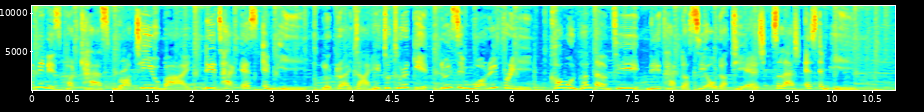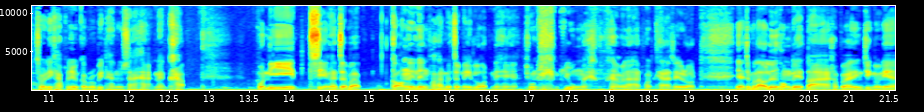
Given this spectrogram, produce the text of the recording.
5 minutes podcast brought to you by d t a c SME ลดรายจ่ายให้ทุกธุรกิจด้วยซิมวอรี่ฟรี ข้อมูลเพิ่มเติมที่ d t a c c o t h s m e สวัสดีครับคุณอยู่กับโรบิทานุสาหะนะครับ วันนี้เสียงอาจจะแบบ กล้องนิดนึงเพราะอัดมาจากในรถนะฮะช่วงนี้ยุ่งมากหาเวลาอัดพอดแคสต์ในรถ อยากจะมาเล่าเรื่องของ Data ครับว่าจริงๆแล้วเนี่ย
